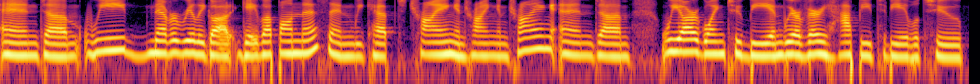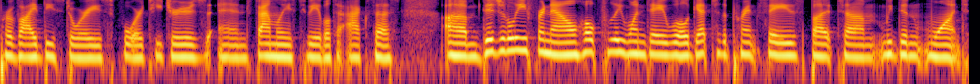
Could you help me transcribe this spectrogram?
And um, we never really got gave up on this, and we kept trying and trying and trying. And um, we are going to be, and we are very happy to be able to provide these stories for teachers and families to be able to access um, digitally for now. Hopefully, one day we'll get to the print phase, but um, we didn't want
